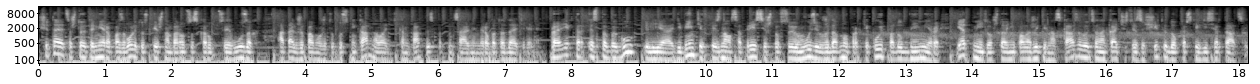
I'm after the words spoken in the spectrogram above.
Считается, что эта мера позволит успешно бороться с коррупцией в вузах, а также поможет выпускникам наладить контакты с потенциальными работодателями. Проректор СПБГУ Илья Дементьев признался прессе, что в своем вузе уже давно практикует подобные меры и отметил, что они положительно сказываются на качестве защиты докторских диссертаций.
